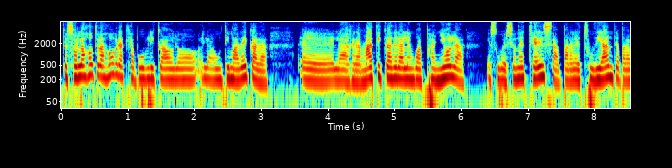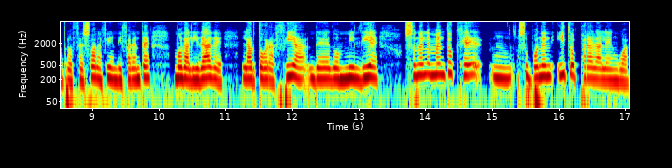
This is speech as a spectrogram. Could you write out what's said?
que son las otras obras que ha publicado en la última década, eh, las gramáticas de la lengua española en su versión extensa para el estudiante, para el profesor, en fin, en diferentes modalidades, la ortografía de 2010, son elementos que mm, suponen hitos para la lengua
